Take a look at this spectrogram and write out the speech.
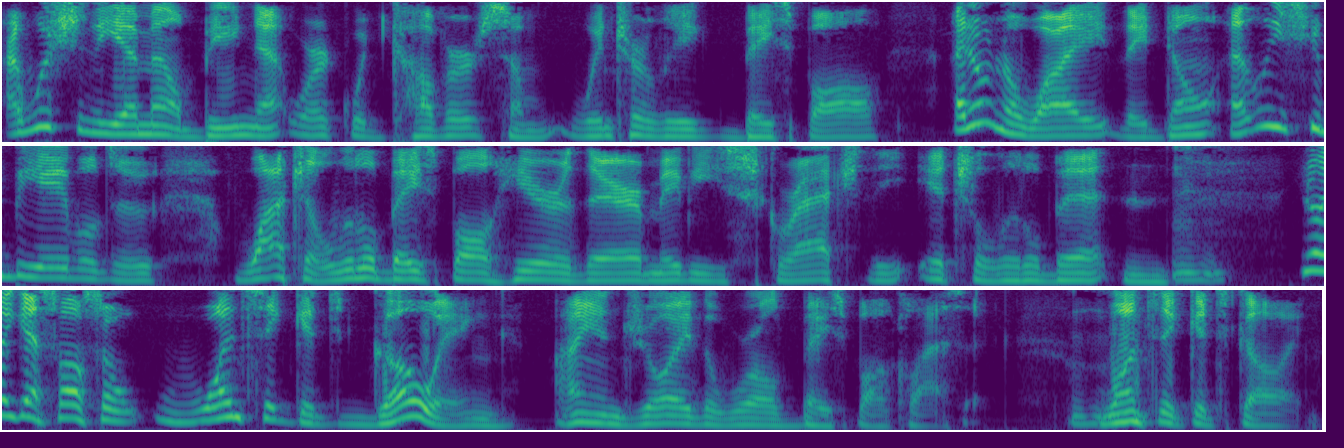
I wish the MLB network would cover some winter league baseball. I don't know why they don't. At least you'd be able to watch a little baseball here or there, maybe scratch the itch a little bit. And, mm-hmm. you know, I guess also once it gets going, I enjoy the World Baseball Classic. Mm-hmm. Once it gets going.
